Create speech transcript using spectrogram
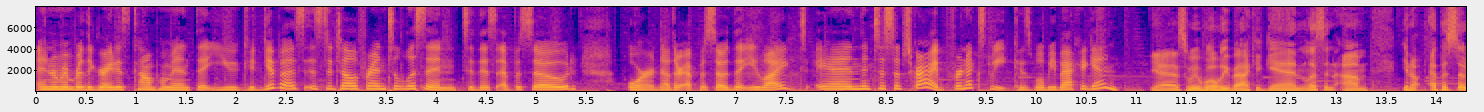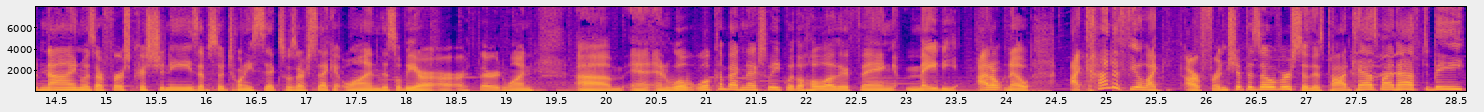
And remember, the greatest compliment that you could give us is to tell a friend to listen to this episode or another episode that you liked, and then to subscribe for next week because we'll be back again. Yes, we will be back again. Listen, um, you know, episode nine was our first Christianese. Episode twenty six was our second one. This will be our, our, our third one, um, and, and we'll we'll come back next week with a whole other thing. Maybe I don't know. I kind of feel like our friendship is over, so this podcast might have to be.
